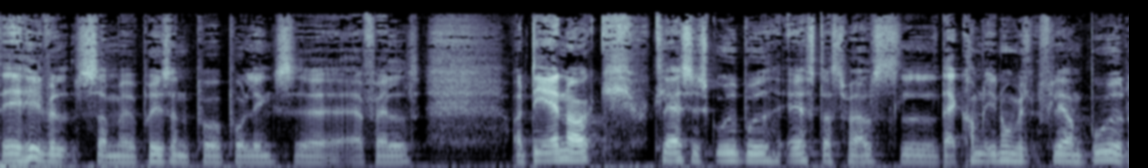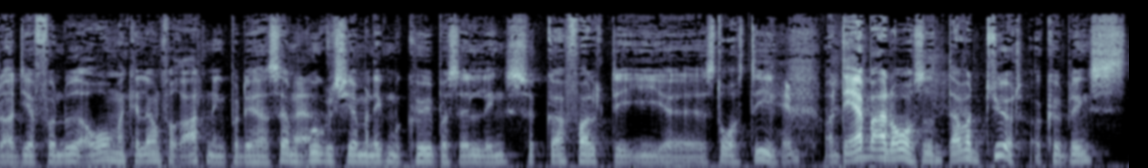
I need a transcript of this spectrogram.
Det er helt vildt, som øh, priserne på, på links øh, er faldet. Og det er nok klassisk udbud efterspørgsel. Der er kommet endnu flere om budet, og de har fundet ud af, at man kan lave en forretning på det her. Selvom Ja. Google siger, at man ikke må købe og sælge links, så gør folk det i øh, stor stil. Kæmpe. Og det er bare et år siden. Der var det dyrt at købe links.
